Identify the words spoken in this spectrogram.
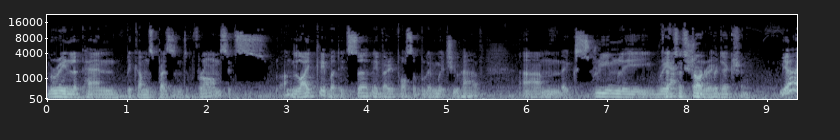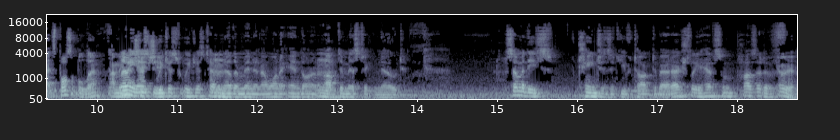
Marine Le Pen becomes president of France. It's unlikely, but it's certainly very possible in which you have um, extremely reactionary. That's a strong prediction. Yeah, it's possible there. I mean, Let me ask you. We just we just have mm. another minute. I want to end on an mm. optimistic note. Some of these changes that you've talked about actually have some positive, oh, yes.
